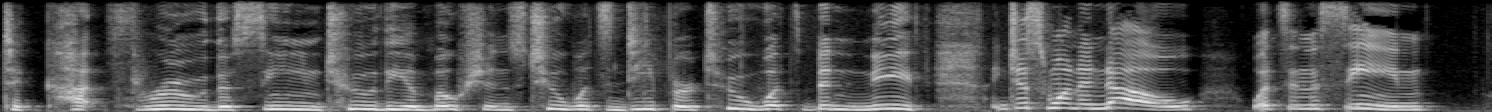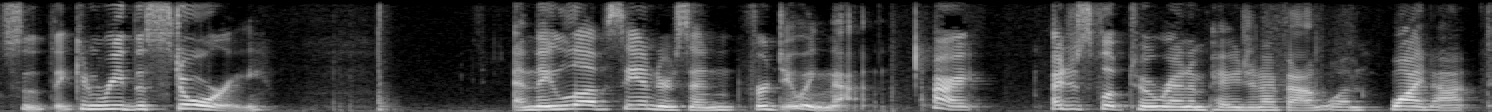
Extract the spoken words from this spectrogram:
to cut through the scene to the emotions, to what's deeper, to what's beneath. They just want to know what's in the scene so that they can read the story. And they love Sanderson for doing that. All right, I just flipped to a random page and I found one. Why not?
